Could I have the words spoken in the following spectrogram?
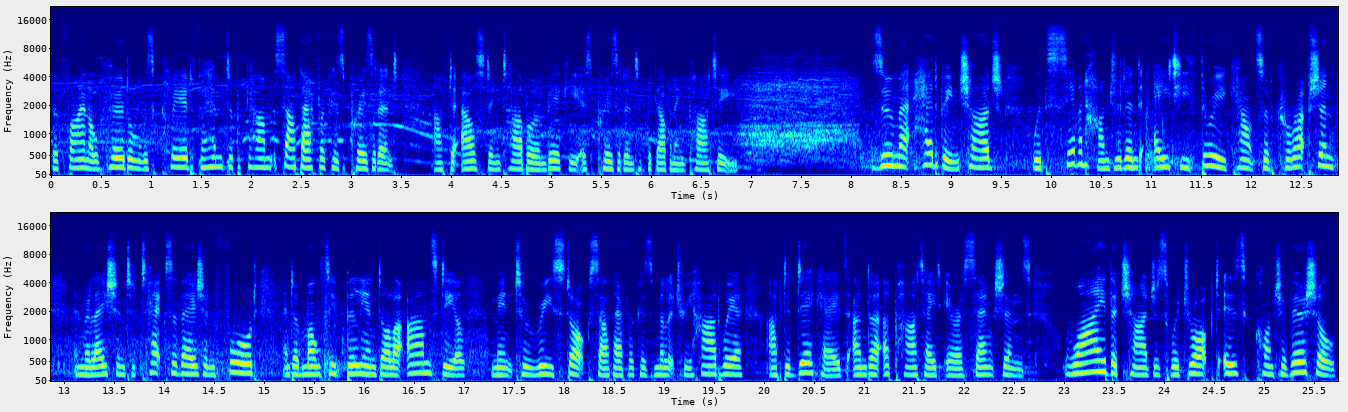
the final hurdle was cleared for him to become South Africa's president after ousting Thabo Mbeki as president of the governing party. Zuma had been charged with 783 counts of corruption in relation to tax evasion, fraud, and a multi billion dollar arms deal meant to restock South Africa's military hardware after decades under apartheid era sanctions. Why the charges were dropped is controversial.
